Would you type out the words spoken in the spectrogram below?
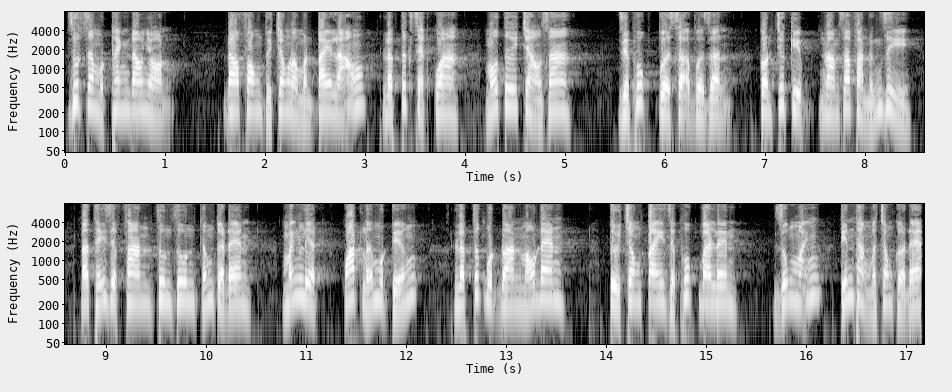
rút ra một thanh đao nhọn. Đao phong từ trong lòng bàn tay lão lập tức xẹt qua, máu tươi trào ra. Diệp Húc vừa sợ vừa giận, còn chưa kịp làm ra phản ứng gì, đã thấy Diệp Phan run run tấm cờ đen, mãnh liệt quát lớn một tiếng, lập tức một đoàn máu đen từ trong tay Diệp Húc bay lên, dũng mãnh tiến thẳng vào trong cờ đen.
